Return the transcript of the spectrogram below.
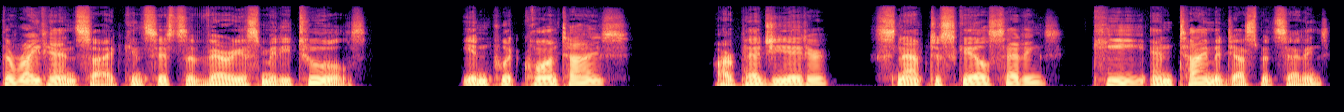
the right-hand side consists of various MIDI tools, input quantize, arpeggiator, snap to scale settings, key and time adjustment settings,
